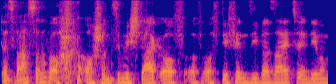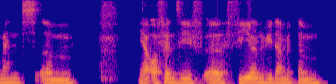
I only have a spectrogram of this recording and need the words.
das war es dann aber auch, auch, schon ziemlich stark auf, auf, auf defensiver Seite in dem Moment. Ähm, ja, offensiv äh, vielen wieder mit einem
